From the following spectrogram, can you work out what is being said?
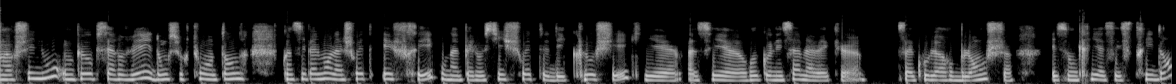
Alors chez nous, on peut observer et donc surtout entendre principalement la chouette effrayée, qu'on appelle aussi chouette des clochers, qui est assez euh, reconnaissable avec euh, sa couleur blanche et son cri assez strident.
